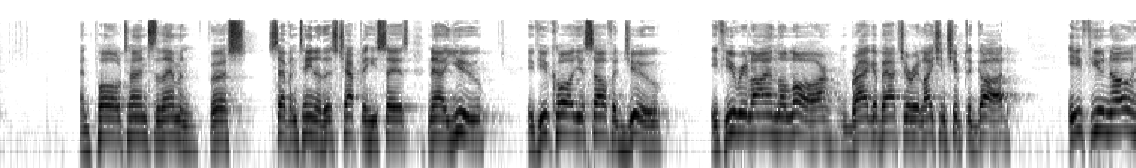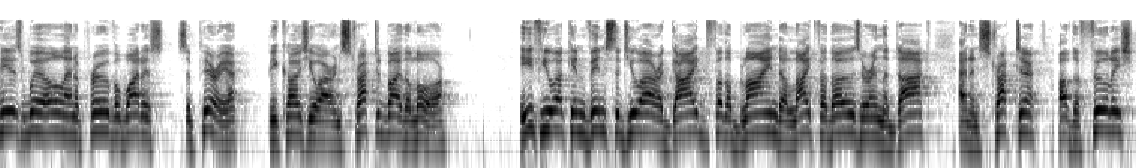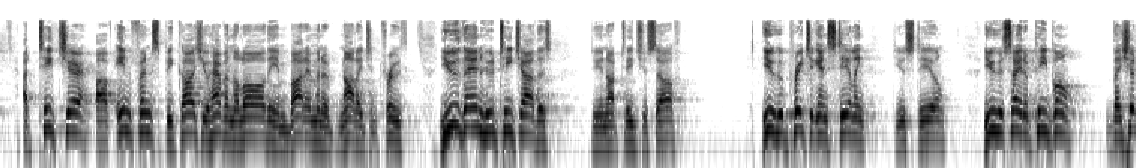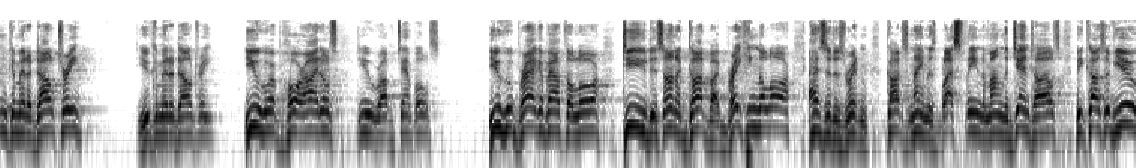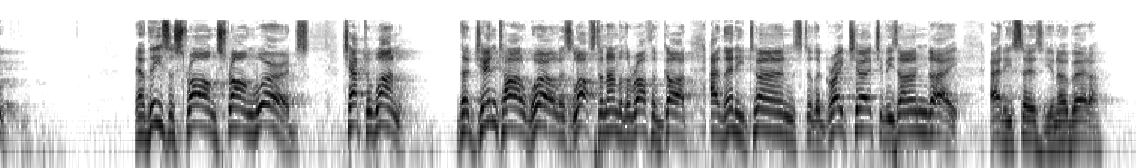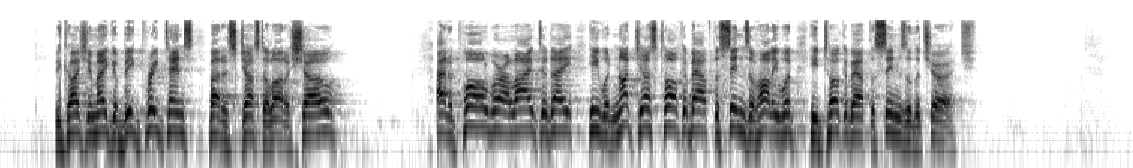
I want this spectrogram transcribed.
And Paul turns to them in verse 17 of this chapter. He says, Now you, if you call yourself a Jew, if you rely on the law and brag about your relationship to God, if you know His will and approve of what is superior because you are instructed by the law, if you are convinced that you are a guide for the blind, a light for those who are in the dark, an instructor of the foolish, a teacher of infants because you have in the law the embodiment of knowledge and truth, you then who teach others, do you not teach yourself? You who preach against stealing, do you steal? You who say to people they shouldn't commit adultery, do you commit adultery? You who abhor idols, do you rob temples? You who brag about the law, do you dishonor God by breaking the law? As it is written, God's name is blasphemed among the Gentiles because of you. Now, these are strong, strong words. Chapter 1 the Gentile world is lost and under the wrath of God. And then he turns to the great church of his own day and he says, You know better. Because you make a big pretense, but it's just a lot of show. And if Paul were alive today, he would not just talk about the sins of Hollywood, he'd talk about the sins of the church.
